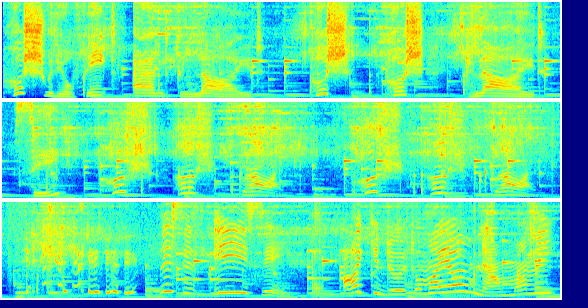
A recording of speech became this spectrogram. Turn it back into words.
push with your feet and glide. Push, push, glide. See? Push, push, glide. Push, push, glide. this is easy. I can do it on my own now, Mummy.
